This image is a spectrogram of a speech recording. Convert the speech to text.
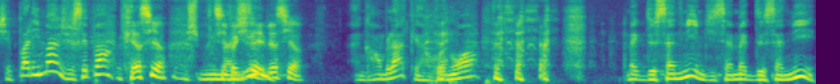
Je sais pas l'image, je sais pas. Bien sûr. Je m'imagine bien sûr. un grand Black, un Renoir, mec de Saint-Denis. Il me dit, c'est un mec de Saint-Denis.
